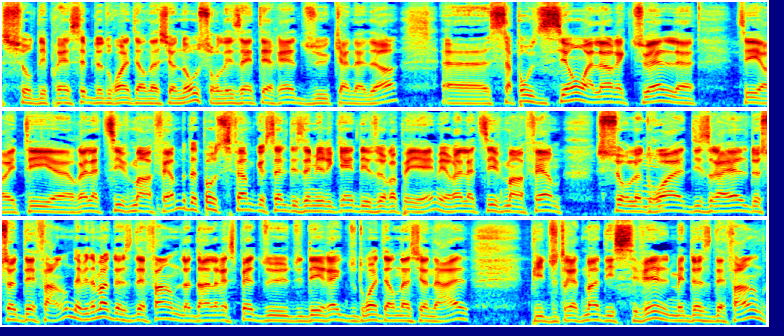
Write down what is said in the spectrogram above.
sur des principes de droit internationaux, sur les intérêts du Canada. sa position à l'heure actuelle a été euh, relativement ferme, peut-être pas aussi ferme que celle des Américains et des Européens, mais relativement ferme sur le mm. droit d'Israël de se défendre, évidemment de se défendre dans le respect du, des règles du droit international puis du traitement des civils, mais de se défendre.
